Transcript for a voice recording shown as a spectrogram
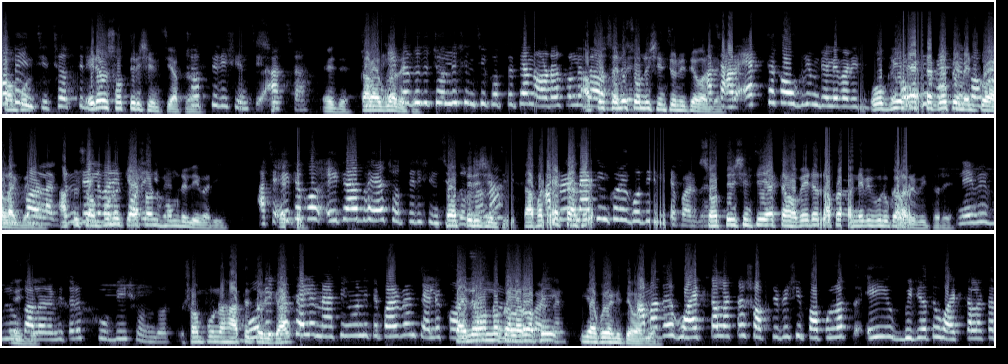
কত ইঞ্চি? 36 এটাও ছত্রিশ ইঞ্চি আপনার। 36 ইঞ্চি আচ্ছা। এই যে কালারগুলো এটা যদি 40 ইঞ্চি করতে চান অর্ডার করলে আপনি দেওয়া চাইলে যাবে চল্লিশ ইঞ্চিও নিতে পারবেন। আচ্ছা আর 1 টাকা অগ্রিম ডেলিভারি অগ্রিম এক টাকাও পেমেন্ট করা লাগবে। আপনি সম্পূর্ণ ক্যাশ অন হোম ডেলিভারি আচ্ছা এটা এটা ভাইয়া 36 ইঞ্চি ছত্রিশ ইঞ্চি। তারপর একটা ম্যাচিং করে গদি দিতে পারবেন। ছত্রিশ ইঞ্চি একটা হবে এটা আপনার নেভি ব্লু কালারের ভিতরে। নেভি ব্লু কালারের ভিতরে খুবই সুন্দর। সম্পূর্ণ হাতে তৈরি গদিটা কাজ চাইলে ম্যাচিংও নিতে পারবেন চাইলে চাইলে অন্য ও কালারও আপনি ইয়া করে নিতে পারবেন। আমাদের হোয়াইট কালারটা সবচেয়ে বেশি পপুলার এই ভিডিওতে হোয়াইট কালারটা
